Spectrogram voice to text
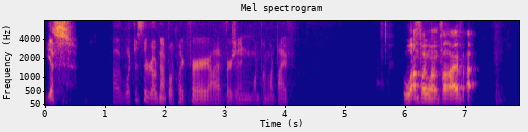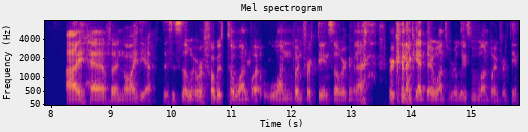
Yes, what does the roadmap look like for uh, version 1.15? 1.15, I, have uh, no idea. This is so we're focused on 1.14, so we're gonna we're gonna get there once we release 1.14.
